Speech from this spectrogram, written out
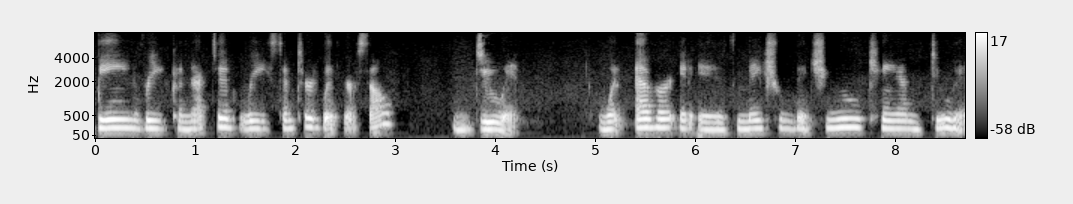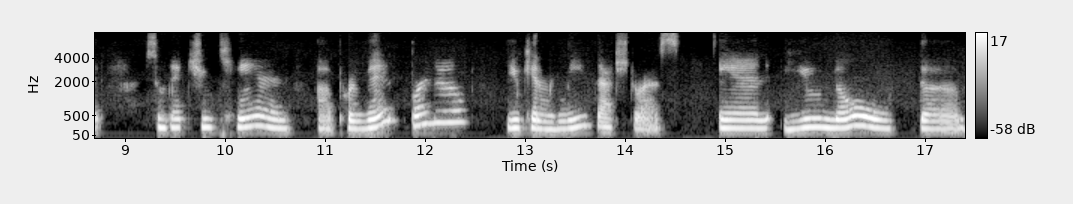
being reconnected, recentered with yourself, do it. Whatever it is, make sure that you can do it so that you can uh, prevent burnout, you can relieve that stress, and you know the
